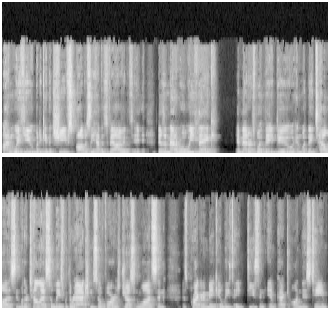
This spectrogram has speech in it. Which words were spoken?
I'm with you, but again, the Chiefs obviously have this value. It, it doesn't matter what we think. It matters what they do and what they tell us, and what they're telling us, at least with their actions so far, is Justin Watson is probably going to make at least a decent impact on this team.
